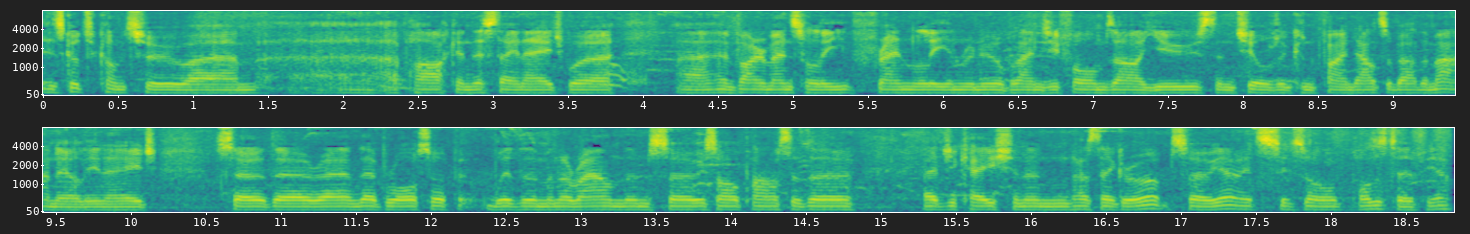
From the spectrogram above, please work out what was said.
it's good to come to um, a park in this day and age where uh, environmentally friendly and renewable energy forms are used, and children can find out about them at an early age. So they're um, they're brought up with them and around them. So it's all part of their education and as they grow up. So yeah, it's it's all positive. Yeah.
